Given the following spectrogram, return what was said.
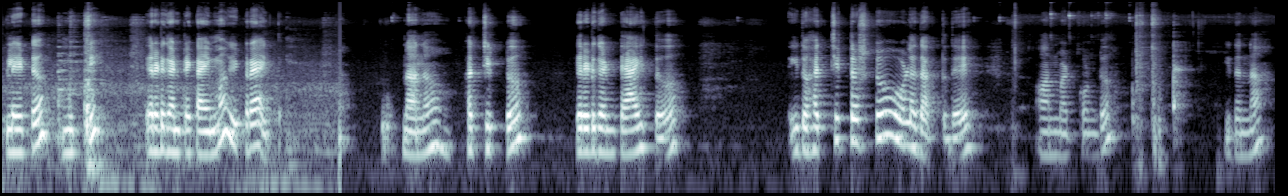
ಪ್ಲೇಟ್ ಮುಚ್ಚಿ ಎರಡು ಗಂಟೆ ಟೈಮ್ ಇಟ್ಟರೆ ಆಯಿತು. ನಾನು ಹಚ್ಚಿಟ್ಟು ಎರಡು ಗಂಟೆ ಆಯಿತು. ಇದು ಹಚ್ಚಿಟ್ಟಷ್ಟು ಒಳ್ಳೆದಾಗ್ತದೆ. ಆನ್ ಮಾಡಿಕೊಂಡು ಇದನ್ನು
